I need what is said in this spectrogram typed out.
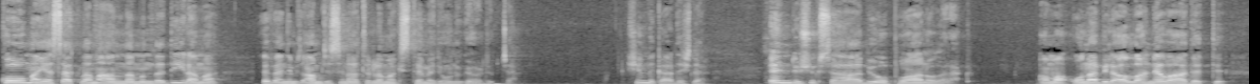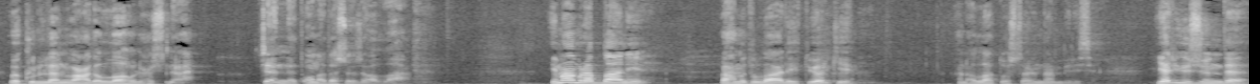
Kovma yasaklama anlamında değil ama Efendimiz amcasını hatırlamak istemedi onu gördükçe. Şimdi kardeşler en düşük sahabi o puan olarak. Ama ona bile Allah ne vaat etti? Ve kullen vaadallahu'l husna. Cennet ona da sözü Allah. İmam Rabbani rahmetullahi aleyh diyor ki hani Allah dostlarından birisi. Yeryüzünde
